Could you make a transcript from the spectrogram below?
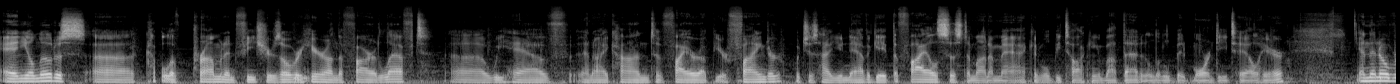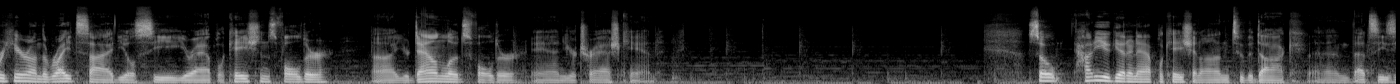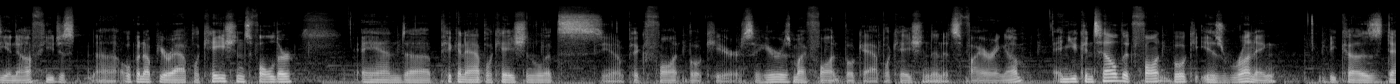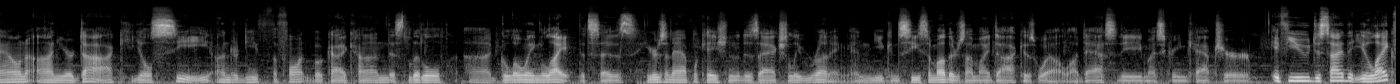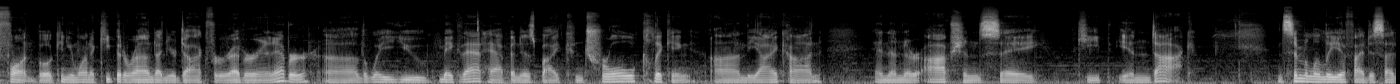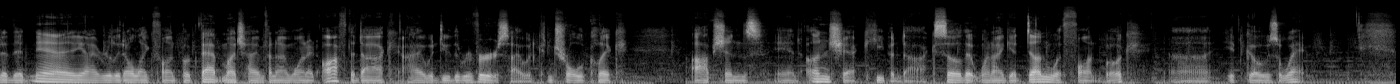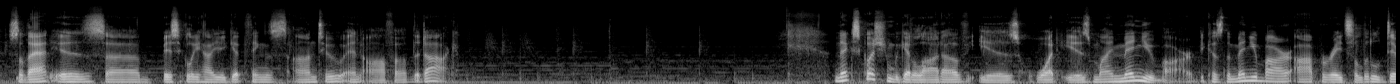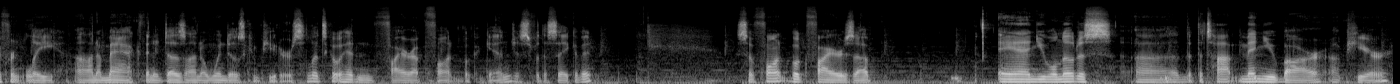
And you'll notice uh, a couple of prominent features over here on the far left. Uh, we have an icon to fire up your Finder, which is how you navigate the file system on a Mac, and we'll be talking about that in a little bit more detail here. And then over here on the right side, you'll see your Applications folder, uh, your Downloads folder, and your trash can. So how do you get an application onto the dock? And that's easy enough. You just uh, open up your applications folder and uh, pick an application. Let's you know pick FontBook here. So here is my FontBook application and it's firing up. And you can tell that FontBook is running because down on your dock you'll see underneath the font book icon this little uh, glowing light that says here's an application that is actually running and you can see some others on my dock as well Audacity, my screen capture. If you decide that you like font book and you want to keep it around on your dock forever and ever uh, the way you make that happen is by control clicking on the icon and under options say keep in dock. And similarly, if I decided that, yeah, I really don't like FontBook that much and I want it off the dock, I would do the reverse. I would control click options and uncheck keep in dock so that when I get done with FontBook, uh, it goes away. So that is uh, basically how you get things onto and off of the dock. Next question we get a lot of is what is my menu bar? Because the menu bar operates a little differently on a Mac than it does on a Windows computer. So let's go ahead and fire up FontBook again just for the sake of it. So FontBook fires up and you will notice uh, that the top menu bar up here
